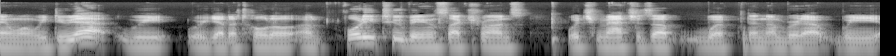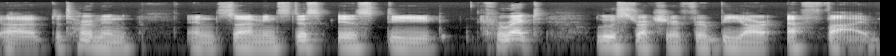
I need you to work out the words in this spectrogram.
then when we do that, we, we get a total of 42 valence electrons, which matches up with the number that we uh, determined and so that means this is the correct Lewis structure for BrF5.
